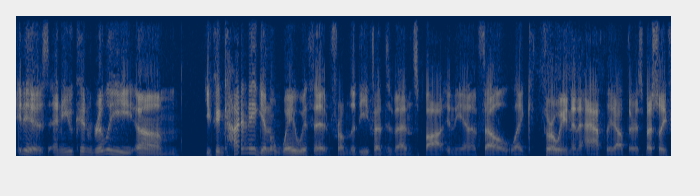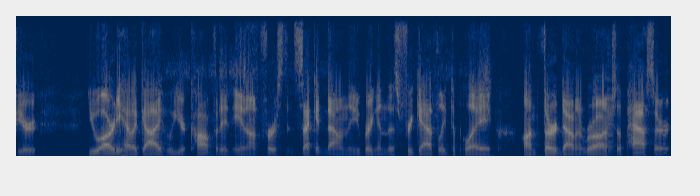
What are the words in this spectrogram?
It is, and you can really um, you can kind of get away with it from the defensive end spot in the NFL, like throwing an athlete out there, especially if you're you already have a guy who you're confident in on first and second down, and you bring in this freak athlete to play on third down and rush the passer.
